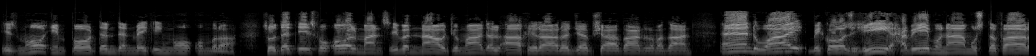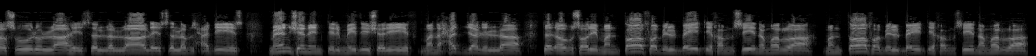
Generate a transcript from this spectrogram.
is more important than making more umrah. So that is for all months, even now, Jumad al-Akhirah, Rajab, Shaban, Ramadan. And why? Because he, Habibuna Mustafa Rasulullah sallallahu alayhi wasallam's hadith mentioned in Tirmidhi Sharif, Man hajja lillah, that, oh, sorry, Man tafa bil bayti khamsina marra, Man tafa bil bayti khamsina marra,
